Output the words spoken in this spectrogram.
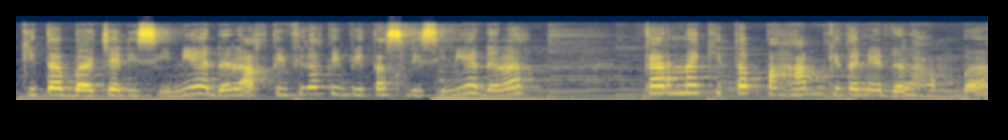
kita baca di sini adalah aktivitas-aktivitas di sini adalah karena kita paham kita ini adalah hamba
